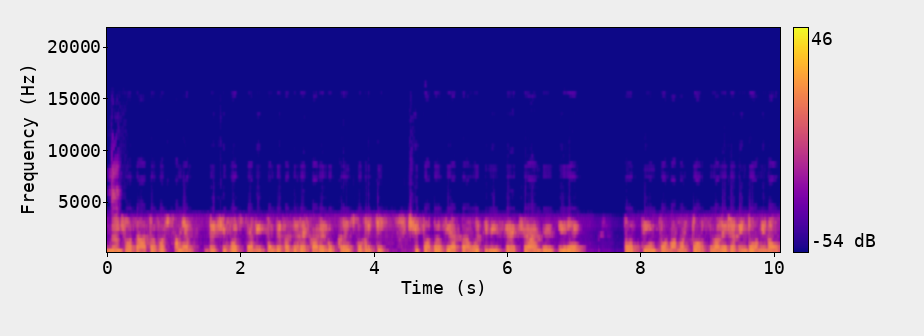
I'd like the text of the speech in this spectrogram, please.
Da. Niciodată, vă spun eu. Deci vă spun din punct de vedere care lucrez cu hârtii. Și toată viața, în ultimii 10 ani de zile, tot timpul m-am întors la legea din 2009.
